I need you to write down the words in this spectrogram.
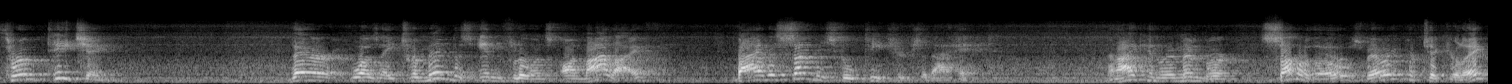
through teaching. There was a tremendous influence on my life by the Sunday school teachers that I had. And I can remember some of those very particularly.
